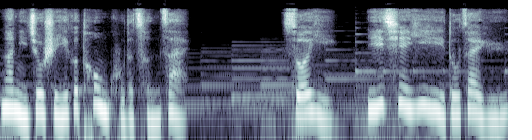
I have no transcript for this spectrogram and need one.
那你就是一个痛苦的存在。所以，一切意义都在于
